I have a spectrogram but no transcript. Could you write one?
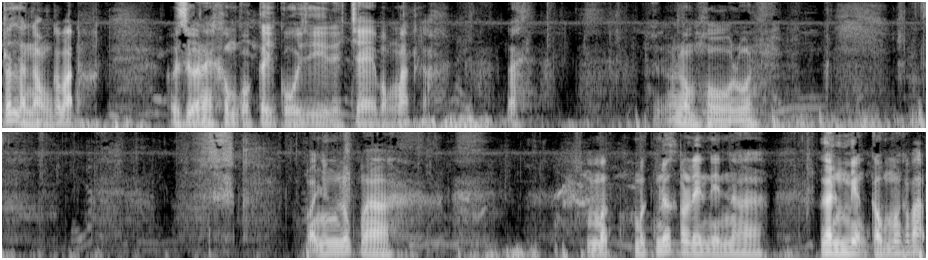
rất là nóng các bạn. Ở giữa này không có cây cối gì để che bóng mát cả. Đây, giữa lòng hồ luôn. Có những lúc mà mực mực nước nó lên đến à, gần miệng cống các bạn.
